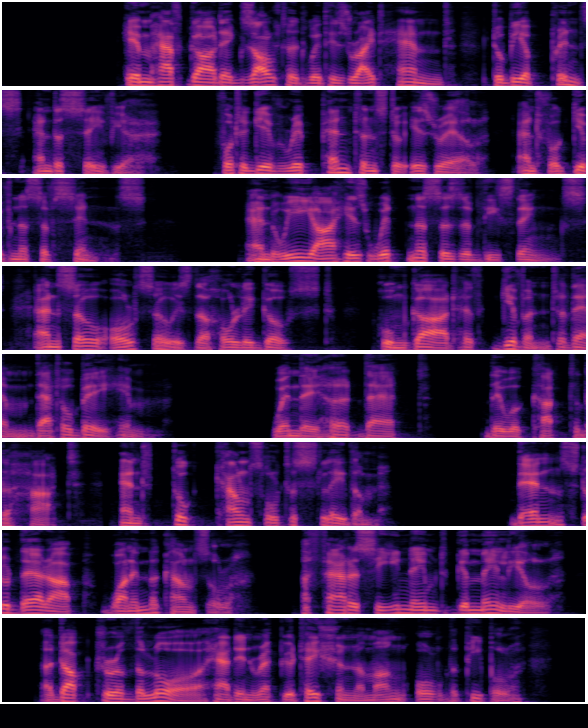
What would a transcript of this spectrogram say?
Him hath God exalted with his right hand to be a prince and a saviour, for to give repentance to Israel and forgiveness of sins. And we are his witnesses of these things, and so also is the Holy Ghost, whom God hath given to them that obey him. When they heard that, they were cut to the heart, and took counsel to slay them. Then stood there up one in the council, a Pharisee named Gamaliel, a doctor of the law, had in reputation among all the people,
